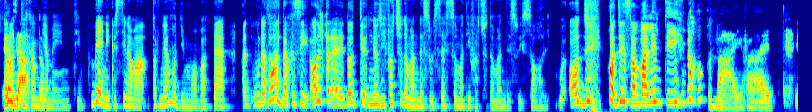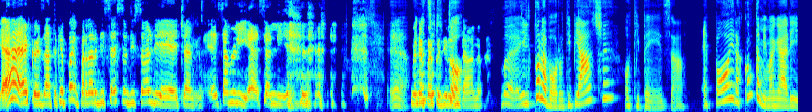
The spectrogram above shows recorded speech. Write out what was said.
tanti Esatto. cambiamenti. Bene Cristina, ma torniamo di nuovo a te. Una domanda così, oltre, non ti, non ti faccio domande sul sesso, ma ti faccio domande sui soldi. Oggi, oggi è San Valentino. Vai, vai. Eh, ecco, esatto, che poi parlare di sesso o di soldi, è, cioè, eh, siamo lì, eh, siamo lì. Eh, Non è poi così lontano. il tuo lavoro ti piace o ti pesa? E poi raccontami magari,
